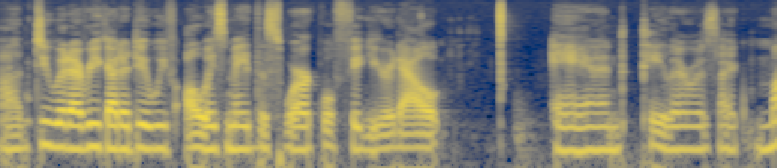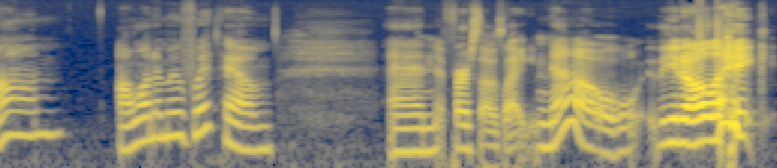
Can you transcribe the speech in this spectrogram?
Uh, do whatever you got to do. We've always made this work. We'll figure it out. And Taylor was like, Mom, I want to move with him. And at first I was like, No, you know, like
